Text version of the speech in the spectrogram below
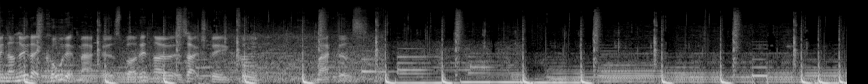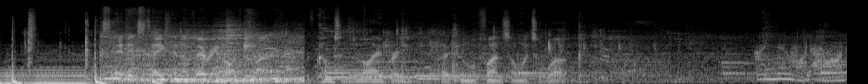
Mean, I knew they called it Macca's, but I didn't know it was actually called Macca's. This edit's taken a very long time. We've come to the library, hoping we'll find somewhere to work. I know what I want.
